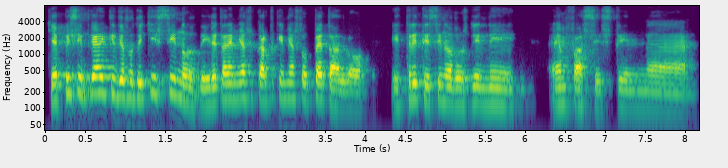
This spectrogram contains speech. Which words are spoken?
Και επίσης υπήρχαν και διορθωτική σύνοδοι, ήταν μια στο καρφί και μια στο πέταλο. Η τρίτη σύνοδος δίνει έμφαση στην, ε, ε,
